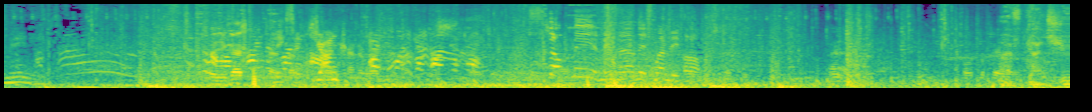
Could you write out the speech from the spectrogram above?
remaining. So you guys can Piece test of junk. kind of Stop me if you've heard this one before. hold. I've got you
